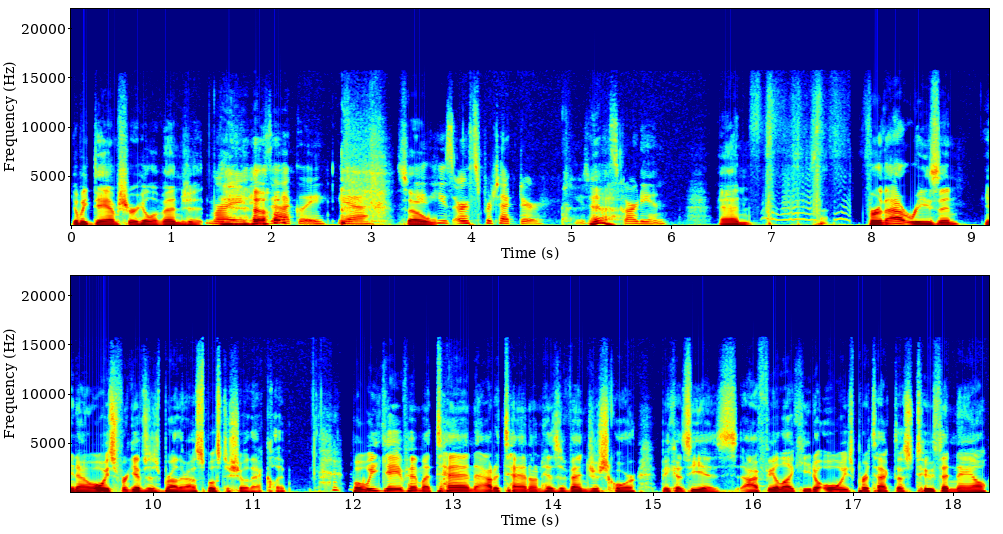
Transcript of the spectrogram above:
you'll be damn sure he'll avenge it. Right. you know? Exactly. Yeah. So He- he's Earth's protector. He's Yeah. Earth's guardian. and f- for that reason, you know, always forgives his brother. I was supposed to show that clip. but we gave him a 10 out of 10 on his Avenger score because he is. I feel like he'd always protect us tooth and nail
